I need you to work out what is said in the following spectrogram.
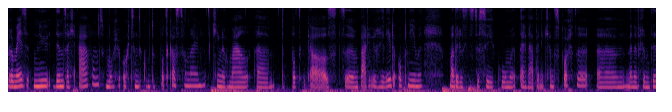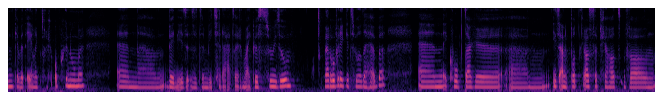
Voor mij is het nu dinsdagavond. Morgenochtend komt de podcast online. Ik ging normaal ehm, de podcast uh, een paar uur geleden opnemen. Maar er is iets tussen gekomen. Daarna ben ik gaan sporten ehm, met een vriendin. Ik heb het eindelijk terug opgenomen. En ehm, bij deze is het een beetje later. Maar ik wist sowieso waarover ik het wilde hebben. En ik hoop dat je iets aan de podcast hebt gehad van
